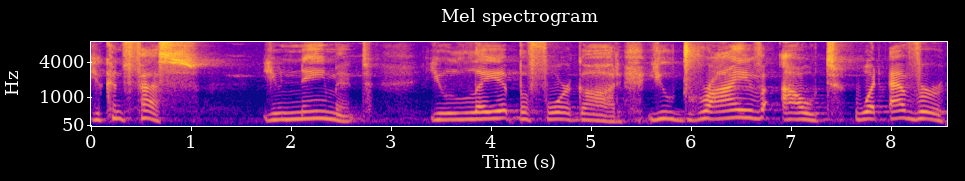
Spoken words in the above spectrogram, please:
You confess, you name it, you lay it before God, you drive out whatever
